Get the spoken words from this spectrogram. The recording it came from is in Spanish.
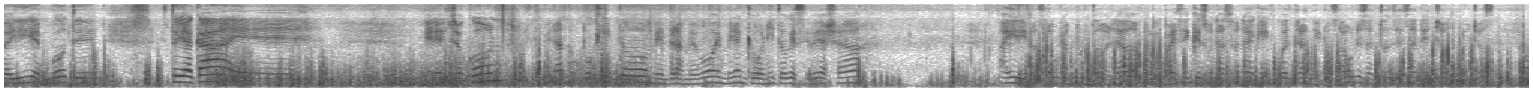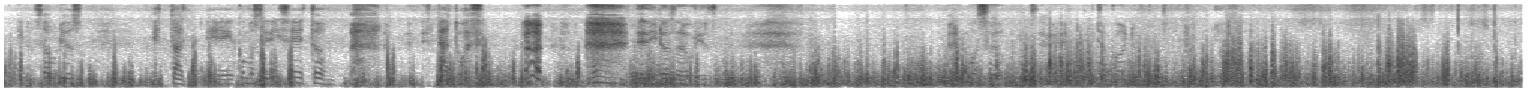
ahí en bote. Estoy acá eh, en el Chocón, mirando un poquito mientras me voy. Miren qué bonito que se ve allá. Hay dinosaurios por todos lados porque parece que es una zona que encuentran dinosaurios, entonces han hecho muchos dinosaurios, esta, eh, ¿cómo se dice esto? Estatuas de dinosaurios. Hermoso.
